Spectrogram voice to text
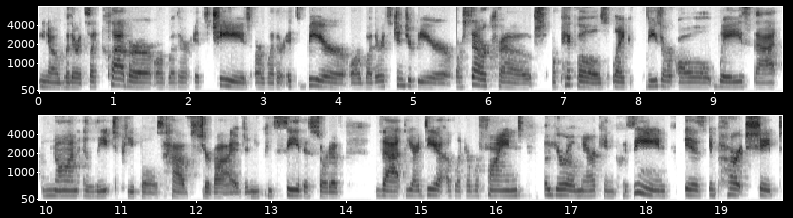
you know, whether it's like clabber or whether it's cheese or whether it's beer or whether it's ginger beer or sauerkraut or pickles, like these are all ways that non elite peoples have survived. And you can see this sort of that the idea of like a refined Euro American cuisine is in part shaped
